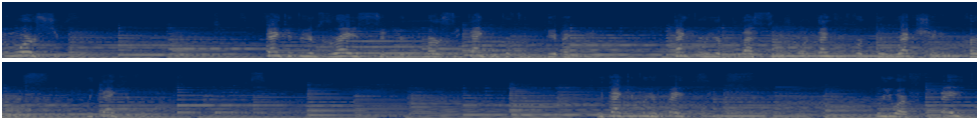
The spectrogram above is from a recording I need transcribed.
And worship you. Thank you for your grace and your mercy. Thank you for forgiving me. Thank you for your blessings, Lord. Thank you for direction and purpose. We thank you for that. We thank you for your faithfulness. For you are faithful.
